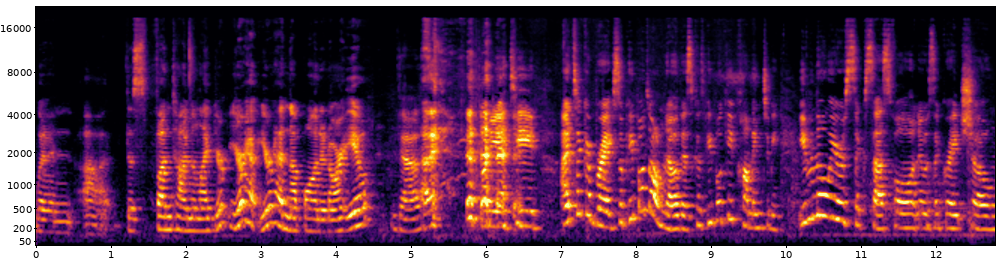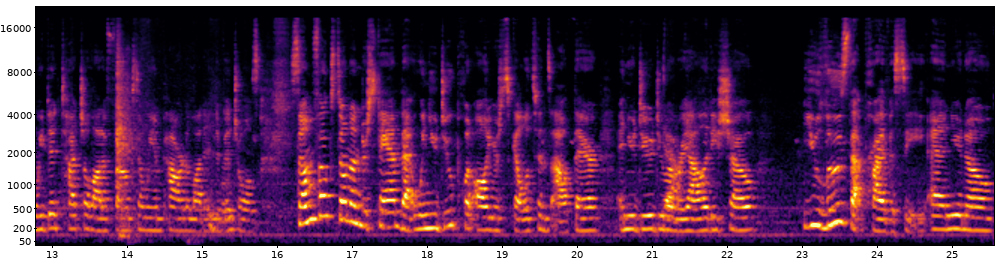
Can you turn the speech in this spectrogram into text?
When uh, this fun time in life, you're you're you're heading up on it, aren't you? Yes. 2018. I took a break, so people don't know this because people keep coming to me. Even though we were successful and it was a great show and we did touch a lot of folks and we empowered a lot of individuals, some folks don't understand that when you do put all your skeletons out there and you do do Yeah. a reality show, you lose that privacy. And you know,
